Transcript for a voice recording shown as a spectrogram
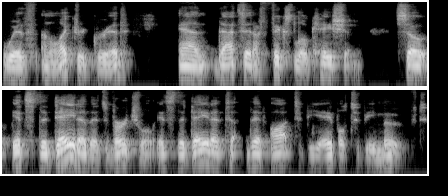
with an electric grid and that's at a fixed location. So it's the data that's virtual. It's the data to, that ought to be able to be moved.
